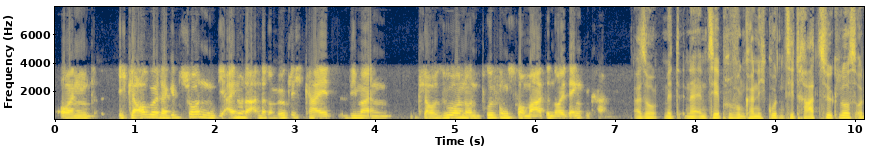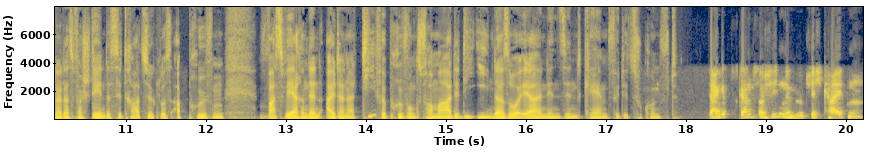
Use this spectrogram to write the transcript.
Und ich glaube, da gibt es schon die ein oder andere Möglichkeit, wie man Klausuren und Prüfungsformate neu denken kann. Also mit einer MC-Prüfung kann ich guten Zitratzyklus oder das Verstehen des Zitratzyklus abprüfen. Was wären denn alternative Prüfungsformate, die Ihnen da so eher in den Sinn kämen für die Zukunft? Da gibt es ganz verschiedene Möglichkeiten.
